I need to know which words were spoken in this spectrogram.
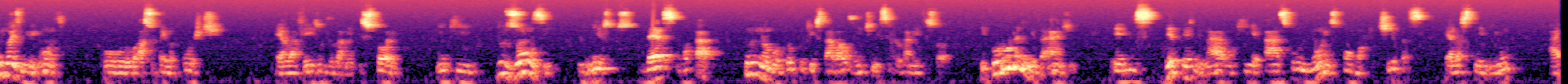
Em 2011, o, a Suprema Corte ela fez um julgamento histórico em que dos 11 ministros, 10 votaram. Um não votou porque estava ausente nesse julgamento histórico. E por unanimidade, eles determinaram que as uniões homoafetivas elas teriam a,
